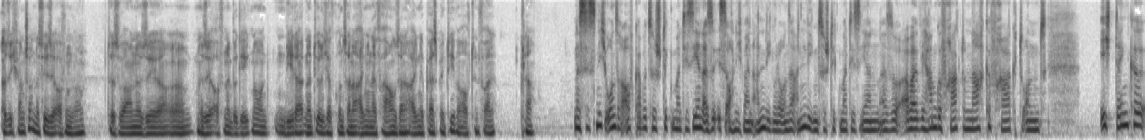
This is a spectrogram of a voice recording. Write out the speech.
Also ich fand schon, dass sie sehr offen waren. Das war eine sehr, äh, eine sehr offene Begegnung und jeder hat natürlich aufgrund seiner eigenen Erfahrung seine eigene Perspektive auf den Fall. Klar. Es ist nicht unsere Aufgabe zu stigmatisieren, also ist auch nicht mein Anliegen oder unser Anliegen zu stigmatisieren. Also, aber wir haben gefragt und nachgefragt und ich denke,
